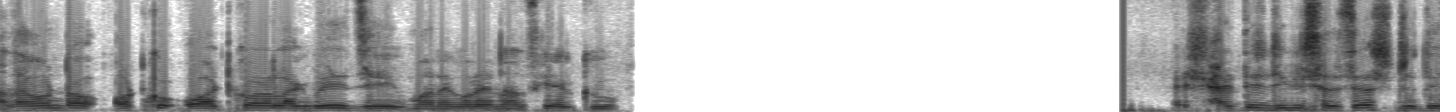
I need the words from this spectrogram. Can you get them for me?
আধা ঘণ্টা ওয়েট করা লাগবে, যে মনে করেন আজকে আর কি সাঁত্রিশ ডিগ্রি সেলসিয়াস, যদি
